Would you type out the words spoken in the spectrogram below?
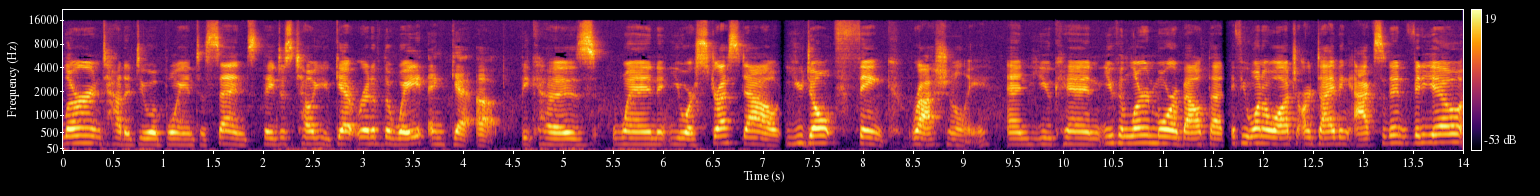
learned how to do a buoyant ascent, they just tell you get rid of the weight and get up because when you are stressed out, you don't think rationally and you can you can learn more about that if you want to watch our diving accident video.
